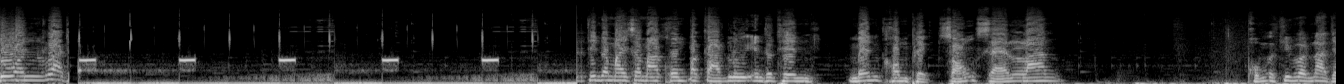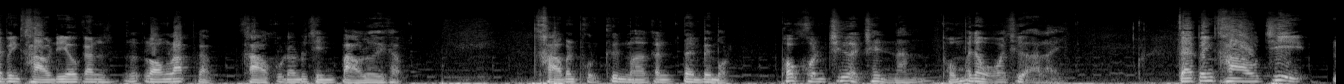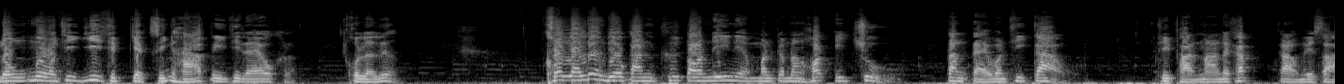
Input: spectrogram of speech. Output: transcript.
ดวนราช ทินามัยสมาคมประกาศลุยเอนเตอร์เทนเมนต์คอมเพล็กซ์สองแสนล้าน ผมก็คิดว่าน่าจะเป็นข่าวเดียวกันรองรับกับข่าวคุณอนุทินเปล่าเลยครับ ข่าวมันผุดขึ้นมากันเต็มไปหมด เพราะคนเชื่อเช่นนั้น ผมไม่ต้องบอกว่าเชื่ออะไร แต่เป็นข่าวที่ลงเมื่อวันที่ 27 สิงหาปีที่แล้วครับ คนละเรื่อง คนละเรื่องเดียวกันคือตอนนี้เนี่ยมันกำลังฮอตอิชชูตั้งแต่วันที่ 9 ที่ผ่านมานะครับ 9 เมษา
